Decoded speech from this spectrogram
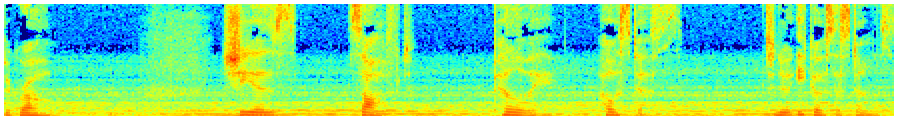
to grow. She is soft, pillowy hostess to new ecosystems,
